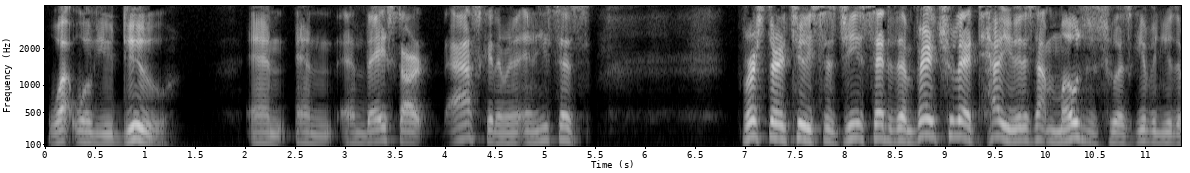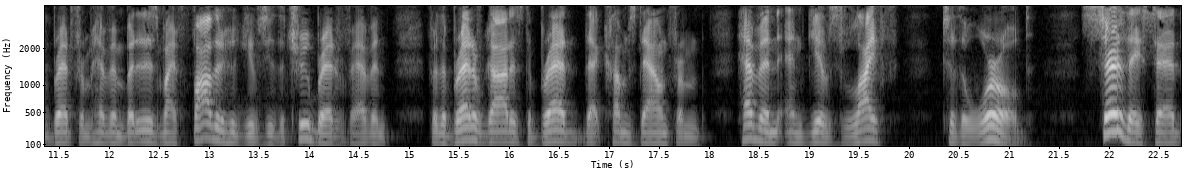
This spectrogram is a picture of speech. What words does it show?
What will you do? And and and they start asking him, and he says, Verse 32, he says, Jesus said to them, Very truly I tell you, it is not Moses who has given you the bread from heaven, but it is my Father who gives you the true bread from heaven. For the bread of God is the bread that comes down from heaven and gives life to the world. Sir, they said,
